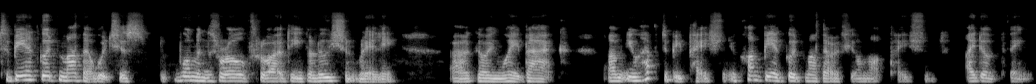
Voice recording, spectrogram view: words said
to be a good mother, which is woman's role throughout evolution, really, uh, going way back, um, you have to be patient. You can't be a good mother if you're not patient. I don't think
